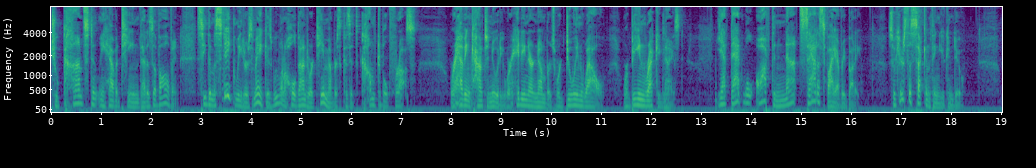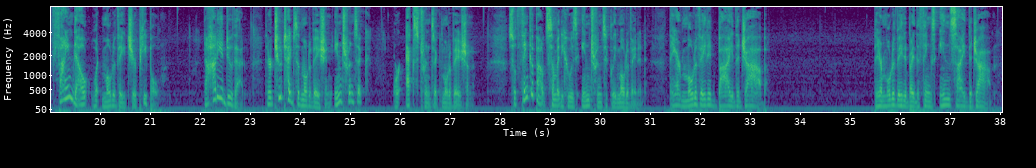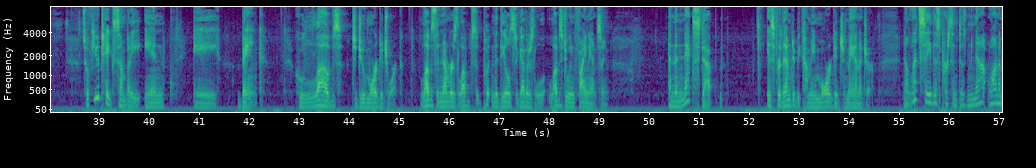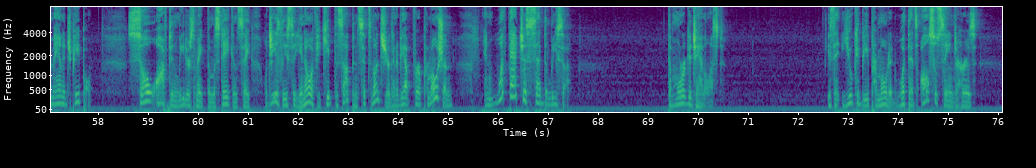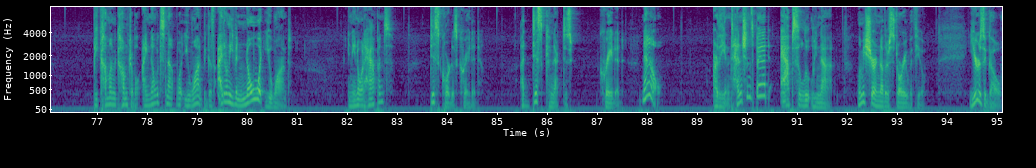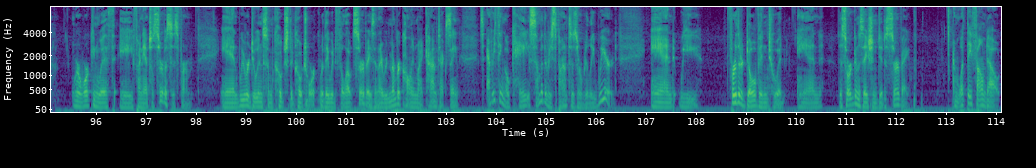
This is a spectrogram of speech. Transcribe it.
to constantly have a team that is evolving. See, the mistake leaders make is we want to hold on to our team members because it's comfortable for us. We're having continuity, we're hitting our numbers, we're doing well, we're being recognized. Yet that will often not satisfy everybody. So here's the second thing you can do find out what motivates your people. Now, how do you do that? There are two types of motivation intrinsic or extrinsic motivation. So think about somebody who is intrinsically motivated. They are motivated by the job. They are motivated by the things inside the job. So if you take somebody in a bank who loves to do mortgage work, loves the numbers, loves putting the deals together, loves doing financing, and the next step is for them to become a mortgage manager. Now, let's say this person does not want to manage people. So often leaders make the mistake and say, well, geez, Lisa, you know, if you keep this up in six months, you're going to be up for a promotion. And what that just said to Lisa, the mortgage analyst, is that you could be promoted. What that's also saying to her is, become uncomfortable. I know it's not what you want because I don't even know what you want. And you know what happens? Discord is created. A disconnect is created. Now, are the intentions bad? Absolutely not. Let me share another story with you. Years ago, we were working with a financial services firm, and we were doing some coach to coach work where they would fill out surveys. And I remember calling my contact saying, Is everything okay? Some of the responses are really weird. And we further dove into it, and this organization did a survey. And what they found out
